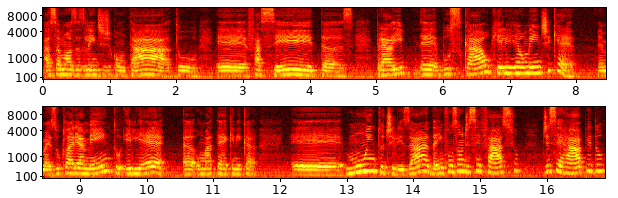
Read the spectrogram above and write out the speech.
as famosas lentes de contato, é, facetas, para ir é, buscar o que ele realmente quer. Né? Mas o clareamento, ele é, é uma técnica é, muito utilizada em função de ser fácil, de ser rápido,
